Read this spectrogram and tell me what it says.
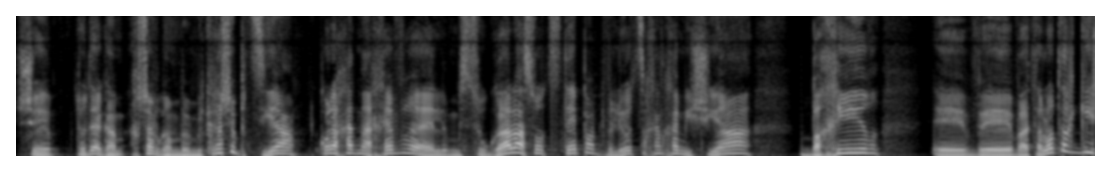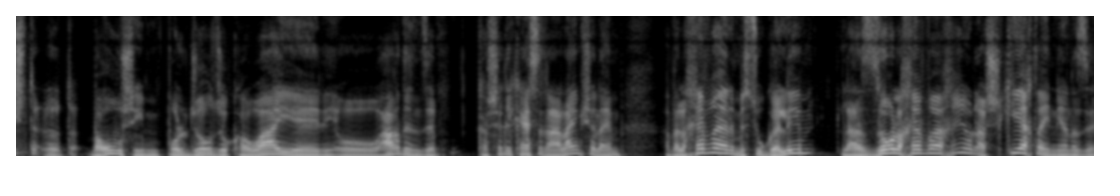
שאתה יודע, גם, עכשיו, גם במקרה של פציעה, כל אחד מהחבר'ה האלה מסוגל לעשות step up ולהיות שחקן חמישייה בכיר, אה, ו, ואתה לא תרגיש, ברור שאם פול ג'ורג' או קוואי אה, או הרדן, זה קשה להיכנס לנעליים שלהם, אבל החבר'ה האלה מסוגלים לעזור לחבר'ה האחרים להשכיח את העניין הזה.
